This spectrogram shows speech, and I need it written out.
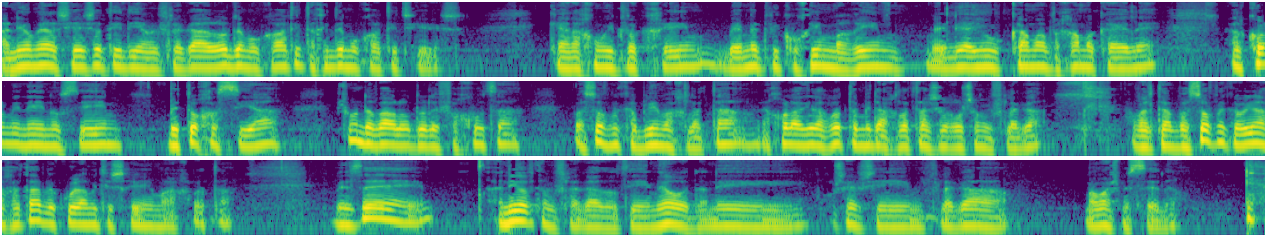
אני אומר שיש עתיד היא המפלגה הלא דמוקרטית, הכי דמוקרטית שיש. כי אנחנו מתווכחים, באמת ויכוחים מרים, ולי היו כמה וכמה כאלה, על כל מיני נושאים בתוך הסיעה, שום דבר לא דולף החוצה, בסוף מקבלים החלטה, אני יכול להגיד לך, לא תמיד ההחלטה של ראש המפלגה, אבל אתה בסוף מקבלים החלטה וכולם מתיישרים עם ההחלטה. וזה, אני אוהב את המפלגה הזאת מאוד, אני חושב שהיא מפלגה ממש בסדר.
